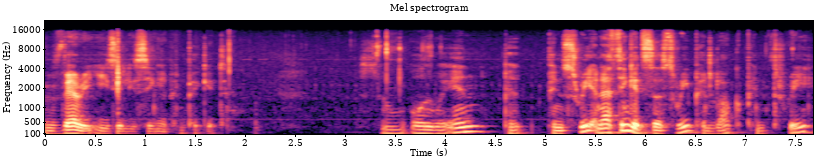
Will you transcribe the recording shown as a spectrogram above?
very easily sing up and pick it. So all the way in pin, pin 3 and I think it's a 3 pin lock pin 3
